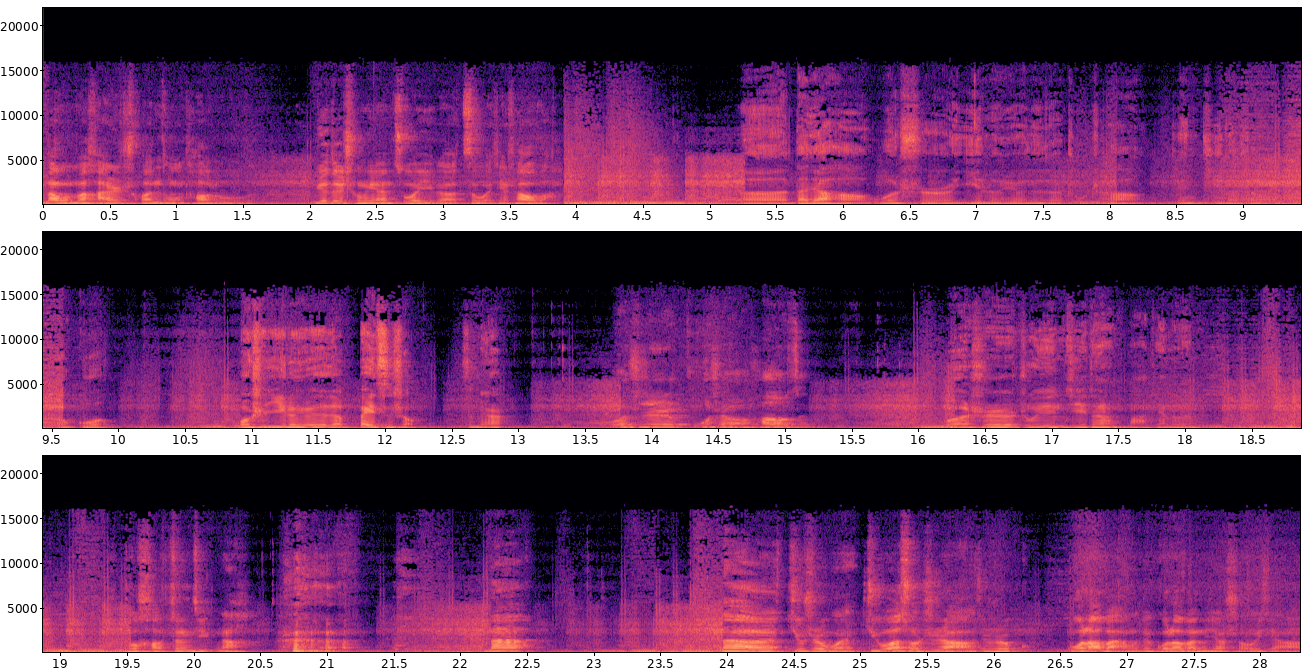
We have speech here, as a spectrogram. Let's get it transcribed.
那我们还是传统套路，乐队成员做一个自我介绍吧。呃，大家好，我是议论乐队的主唱兼吉他手老郭。我是议论乐队的贝斯手子明。我是鼓手耗子。我是主音吉他马天伦。我好正经啊！那，那就是我据我所知啊，就是郭老板，我对郭老板比较熟一些啊。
